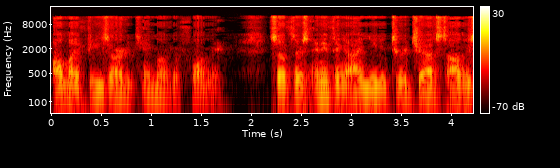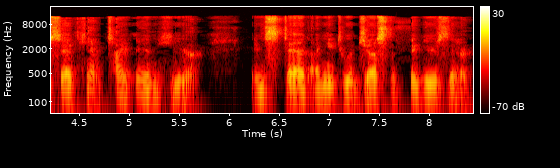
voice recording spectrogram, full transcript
all my fees already came over for me. So if there's anything I needed to adjust, obviously I can't type in here. Instead, I need to adjust the figures that are,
